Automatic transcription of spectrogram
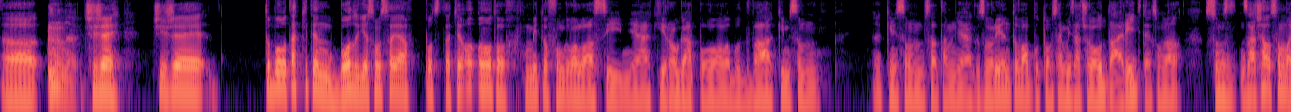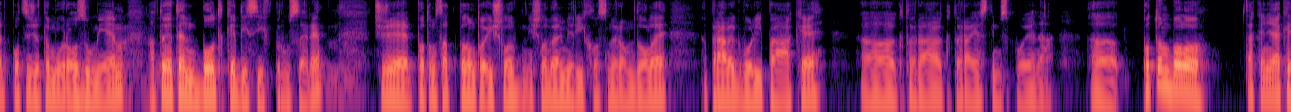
čiže, čiže to bol taký ten bod, kde som sa ja v podstate, ono to, mi to fungovalo asi nejaký rok a pol alebo dva, kým som kým som sa tam nejak zorientoval, potom sa mi začalo dariť, tak som, som, začal som mať pocit, že tomu rozumiem a to je ten bod, kedy si v prúsere. Čiže potom, sa, potom to išlo, išlo veľmi rýchlo smerom dole, práve kvôli páke, ktorá, ktorá je s tým spojená. Potom bolo také nejaké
